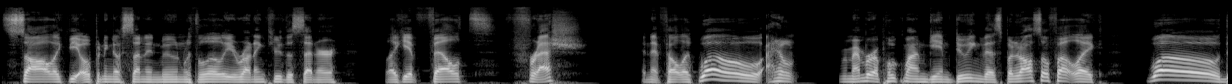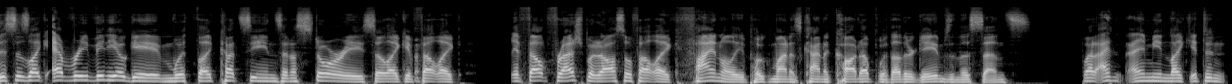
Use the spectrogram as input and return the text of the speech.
saw like the opening of Sun and Moon with Lillie running through the center, like it felt fresh and it felt like, whoa, I don't remember a Pokemon game doing this, but it also felt like, whoa, this is like every video game with like cutscenes and a story. So like it felt like it felt fresh, but it also felt like finally Pokemon is kind of caught up with other games in this sense. But I, I mean, like it didn't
